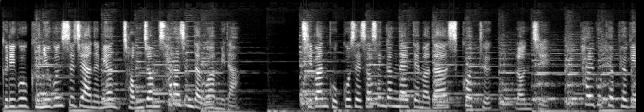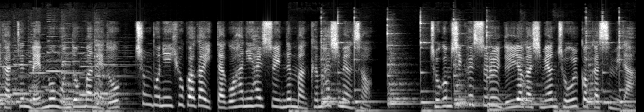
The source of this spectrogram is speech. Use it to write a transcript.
그리고 근육은 쓰지 않으면 점점 사라진다고 합니다. 집안 곳곳에서 생각날 때마다 스쿼트, 런지, 팔굽혀펴기 같은 맨몸 운동만 해도 충분히 효과가 있다고 하니 할 수 있는 만큼 하시면서 조금씩 횟수를 늘려가시면 좋을 것 같습니다.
